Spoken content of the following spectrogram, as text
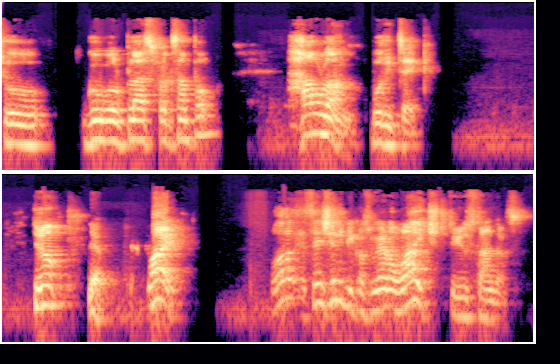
to Google Plus, for example, how long would it take? You know, yeah. why? Well, essentially because we are obliged to use standards.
